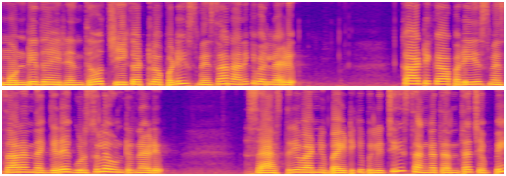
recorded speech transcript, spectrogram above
మొండి ధైర్యంతో చీకట్లో పడి శ్మశానానికి వెళ్ళాడు. కాటికాపరి శ్మశానం దగ్గరే గుడిసెలో ఉంటున్నాడు. శాస్త్రి వాడిని బయటికి పిలిచి సంగతంతా చెప్పి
